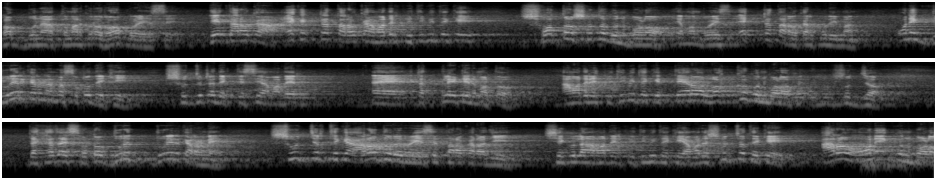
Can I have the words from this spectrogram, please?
রব্বনা, তোমার কোনো রব রয়েছে। হে তারকা, এক একটা তারকা আমাদের পৃথিবী থেকে শত শত গুণ বড় এমন রয়েছে, একটা তারকার পরিমাণ। অনেক দূরের কারণে আমরা ছোট দেখি। সূর্যটা দেখতেছি আমাদের একটা প্লেটের মতো। আমাদের এই পৃথিবী থেকে তেরো লক্ষ গুণ বড় সূর্য। দেখা যায় ছোট দূরের দূরের কারণে। সূর্যের থেকে আরও দূরে রয়েছে তারকারাজি সেগুলো আমাদের পৃথিবী থেকে, আমাদের সূর্য থেকে আরও অনেক গুণ বড়।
